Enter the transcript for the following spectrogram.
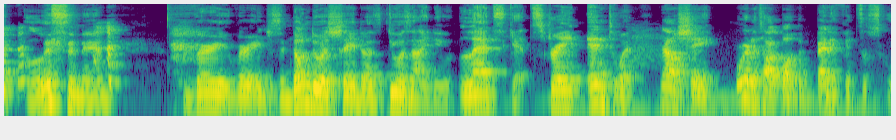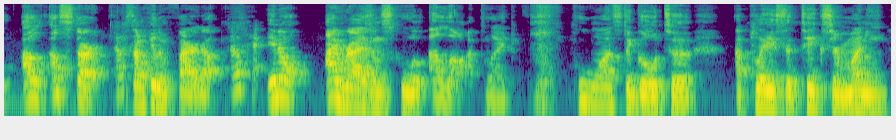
listening. Very, very interesting. Don't do as Shay does, do as I do. Let's get straight into it. Now, Shay, we're going to talk about the benefits of school. I'll, I'll start because Okay. I'm feeling fired up. okay. You know, I rise in school a lot. Like, who wants to go to a place that takes your money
